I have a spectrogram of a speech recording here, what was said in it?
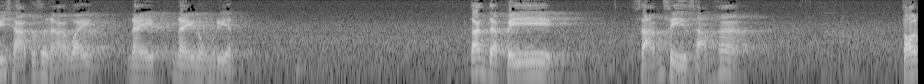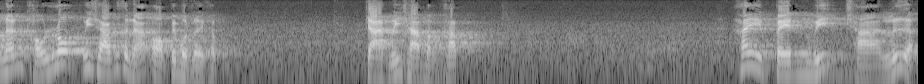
วิชาพุทธศาสนาไว้ในในโรงเรียน ตั้งแต่ปี สามสี่สามห้าตอนนั้นเขาโลกวิชาพุทธศาสนาออกไปหมดเลยครับ จากวิชาบังคับ ให้เป็นวิชาเลือก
